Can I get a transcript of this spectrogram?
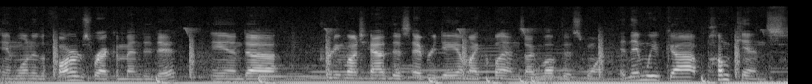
and one of the farms recommended it, and. Uh, pretty much had this every day on my cleanse. I love this one. And then we've got pumpkins.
